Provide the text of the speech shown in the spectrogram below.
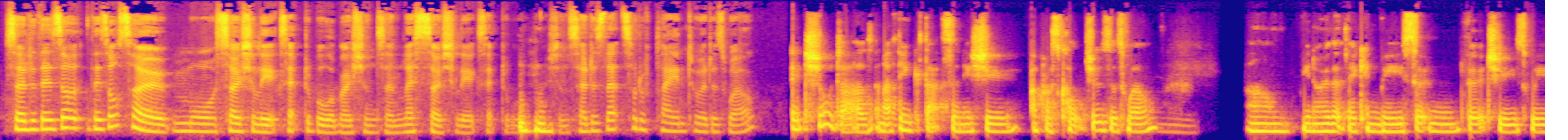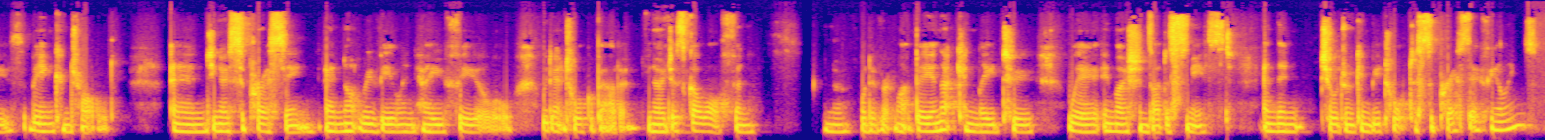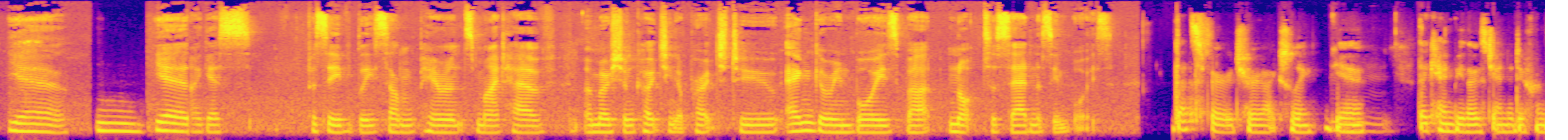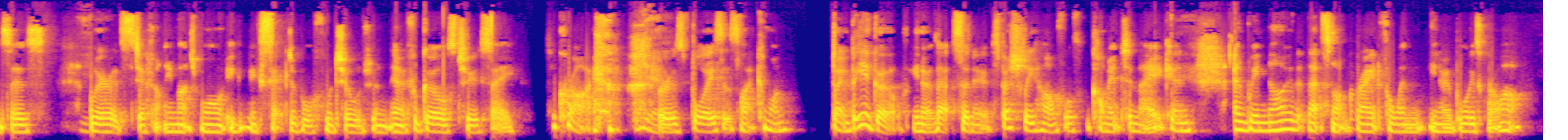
So there's there's also more socially acceptable emotions and less socially acceptable mm-hmm. emotions. So does that sort of play into it as well? It sure does, and I think that's an issue across cultures as well. Mm. Um, you know that there can be certain virtues with being controlled and you know suppressing and not revealing how you feel. Or we don't talk about it you know just go off and you know whatever it might be. And that can lead to where emotions are dismissed and then children can be taught to suppress their feelings. Yeah. Mm. yeah i guess perceivably some parents might have emotion coaching approach to anger in boys but not to sadness in boys. That's very true actually. Yeah. Mm. there can be those gender differences where it's definitely much more acceptable for children, you know, for girls to say, to cry. Yeah. Whereas boys, it's like, come on, don't be a girl. You know, that's an especially harmful comment to make. And, and we know that that's not great for when, you know, boys grow up,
